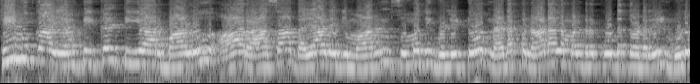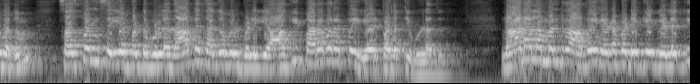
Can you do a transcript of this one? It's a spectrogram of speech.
திமுக எம்பிக்கள் T R Baalu R Raja Dayanidhi Maran Sumathi உள்ளிட்டோர் நடப்பு நாடாளுமன்ற கூட்டத்தொடரில் முழுவதும் சஸ்பெண்ட் செய்யப்பட்டுள்ளதாக தகவல் வெளியாகி பரபரப்பை ஏற்படுத்தியுள்ளது. நாடாளுமன்ற அவை நடவடிக்கைகளுக்கு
